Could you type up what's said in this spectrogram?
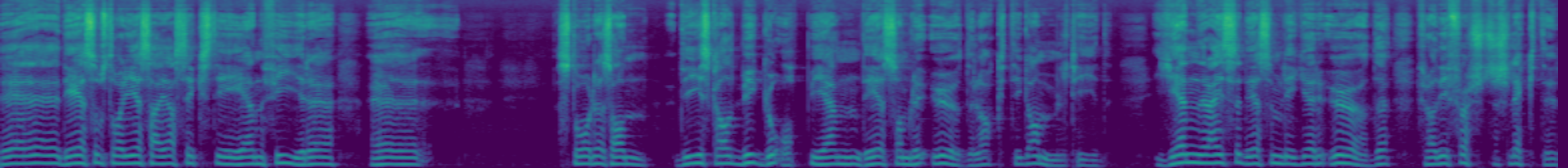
eh det som står i Jesaja 61, 4, eh, står det sånn De skal bygge opp igjen det som ble ødelagt i gammel tid gjenreise det som ligger øde fra de første slekter.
